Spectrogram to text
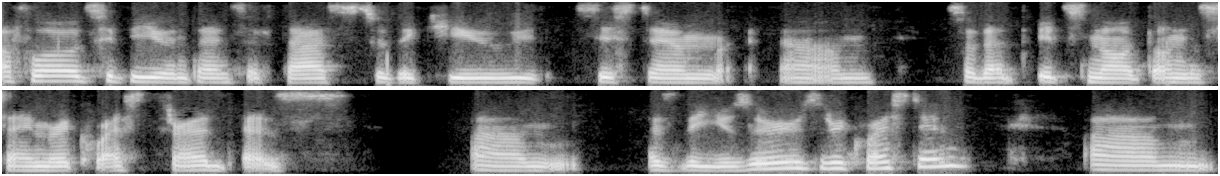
offload CPU intensive tasks to the queue system um, so that it's not on the same request thread as um, as the user is requesting. Um,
